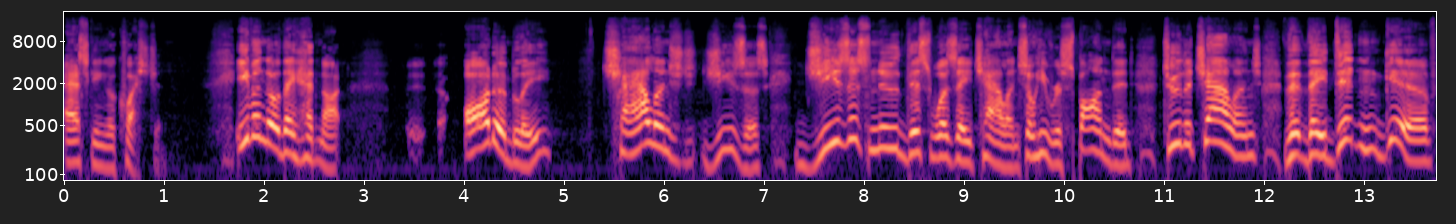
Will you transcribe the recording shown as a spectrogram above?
asking a question. Even though they had not uh, audibly challenged Jesus, Jesus knew this was a challenge. So he responded to the challenge that they didn't give,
